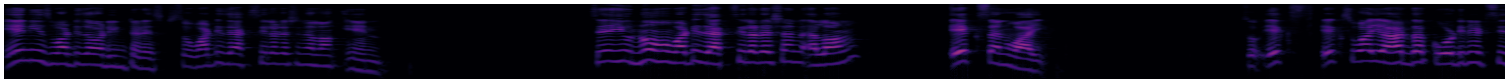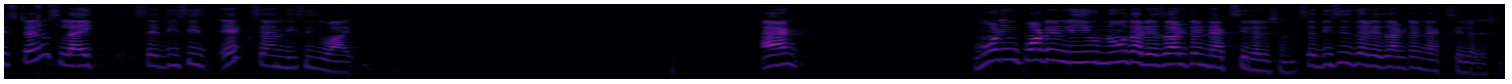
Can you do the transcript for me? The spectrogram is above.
n is what is our interest. So what is acceleration along n? Say you know what is acceleration along x and y. So x, x, y are the coordinate systems like say this is x and this is y. And more importantly you know the resultant acceleration. So this is the resultant acceleration.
